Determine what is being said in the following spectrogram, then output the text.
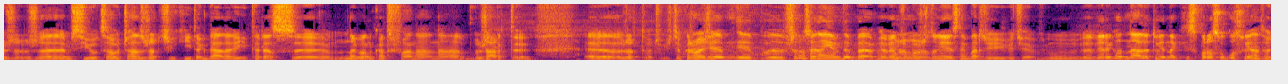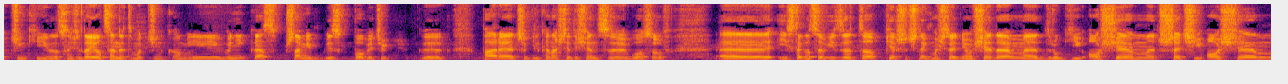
że, że MCU cały czas żarciki i tak dalej i teraz y, nagonka trwa na, na żarty. E, żarty oczywiście. W każdym razie y, wszedłem sobie na IMDB. Ja wiem, że może to nie jest najbardziej, wiecie, wiarygodne, ale tu jednak sporo osób głosuje na te odcinki, no, w sensie daje oceny tym odcinkom i wynika z, przynajmniej jest po, wiecie, parę czy kilkanaście tysięcy głosów. E, I z tego co widzę, to pierwszy odcinek ma średnią 7, drugi 8, trzeci 8,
